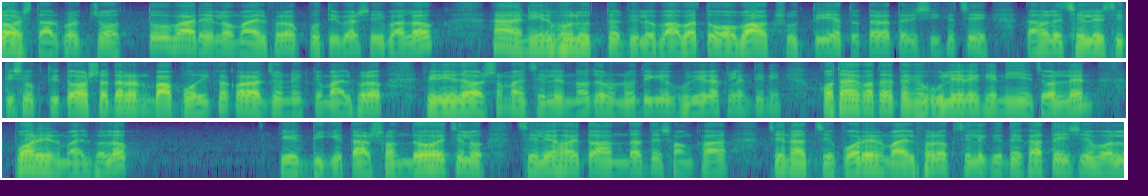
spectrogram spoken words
দশ, তারপর যতবার এলো মাইলফলক, প্রতিবার সেই বালক হ্যাঁ নির্ভুল উত্তর দিল। বাবা তো অবাক সত্যি এত তাড়াতাড়ি শিখেছে? তাহলে ছেলের স্মৃতিশক্তি তো অসাধারণ বা পরীক্ষা করার জন্য একটি মাইলফলক পেরিয়ে যাওয়ার সময় ছেলের নজর অন্যদিকে ঘুরিয়ে রাখলেন তিনি। কথায় কথায় তাকে ভুলে রেখে নিয়ে চললেন পরের মাইলফলক এর দিকে। তার সন্দেহ হয়েছিল, ছেলে হয়তো আন্দাজে সংখ্যা চেনাচ্ছে। পরের মাইল ফলক ছেলেকে দেখাতেই সে বলল,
